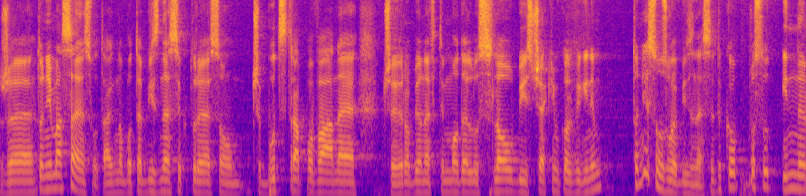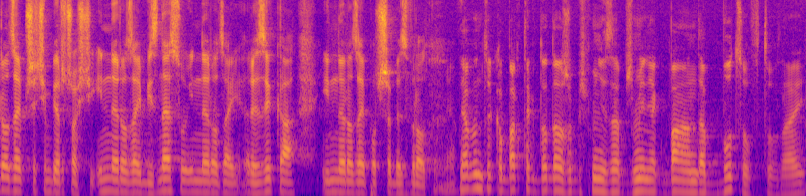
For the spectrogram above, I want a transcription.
że to nie ma sensu, tak? No bo te biznesy, które są czy bootstrapowane, czy robione w tym modelu slow biz, czy jakimkolwiek innym, to nie są złe biznesy, tylko po prostu inny rodzaj przedsiębiorczości, inny rodzaj biznesu, inny rodzaj ryzyka, inny rodzaj potrzeby zwrotu. Nie? Ja bym tylko Bartek dodał, żebyśmy nie zabrzmieli jak banda buców tutaj.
